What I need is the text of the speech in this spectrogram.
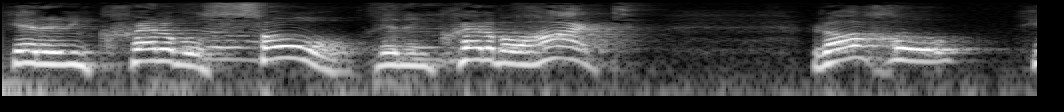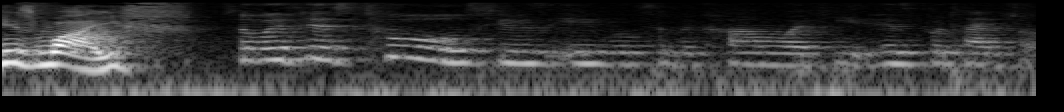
He had an incredible So- soul. He had an incredible heart. Rachel, his wife, So with his tools, he was able to become what he his potential.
